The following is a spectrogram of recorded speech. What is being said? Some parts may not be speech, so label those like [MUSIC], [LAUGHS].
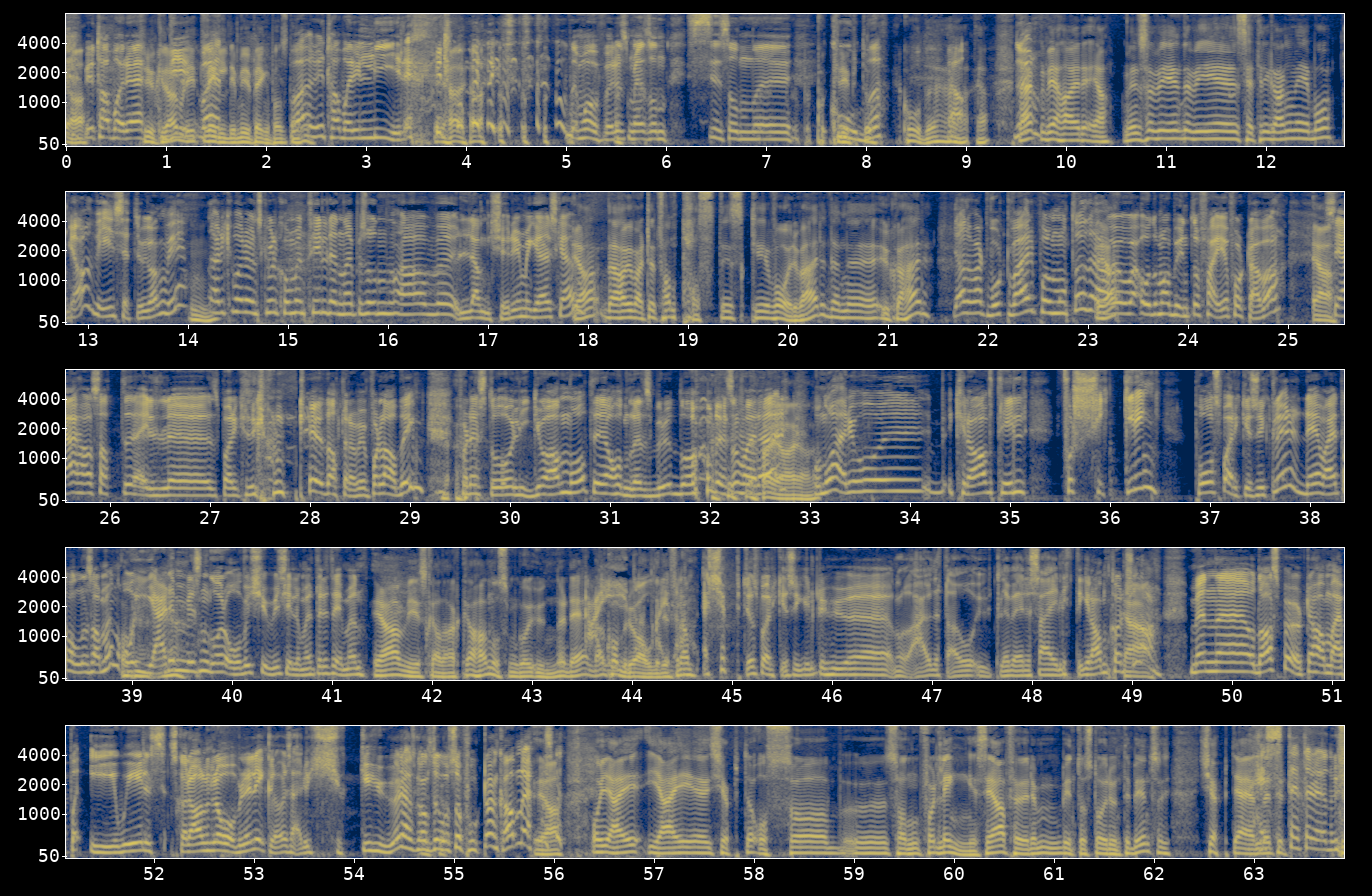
Ja. Vi tar bare Tror ikke det har blitt veldig mye penger på oss da. Vi tar bare lire. [LAUGHS] [LAUGHS] Det må overføres med sånn, sånn uh, kode. Kode, ja. Nei, vi har, ja. Men så vi, vi setter i gang, vi, Bo. Ja, vi setter i gang, vi. Mm. Er det ikke bare å ønske velkommen til denne episoden av eh, Langkjøring med Geir Skau? Ja, Det har jo vært et fantastisk vårvær denne uka her. Ja, det har vært vårt vær, på en måte. Det Ja. jo, og de har begynt å feie fortaua. Ja. Så jeg har satt elsparkesykkelen [LAUGHS] til dattera mi på lading. For det står, ligger jo an nå til håndleddsbrudd og [LAUGHS] det som er. Ja. Og nå er det jo eh, krav til forsikring på sparkesykler, det veit alle sammen. Og hjelm hvis den går over 20 km i timen. Ja, vi skal da ikke ha noe som går under det. Da kommer du aldri Nei fram. Jeg kjøpte jo sparkesykkel til hun eh, Nå er jo dette å utlevere seg lite grann, kanskje, Ja. da. Men, eh, og da spurte han meg på e-wheels Skal du ha den lovlig eller ikke lovlig. Så er du tjukk i huet, eller skal han gå så fort han kan? jeg. Ja, og jeg, jeg kjøpte også øh, sånn for lenge siden, før de begynte å stå rundt i byen, så kjøpte jeg en Hest heter det du.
